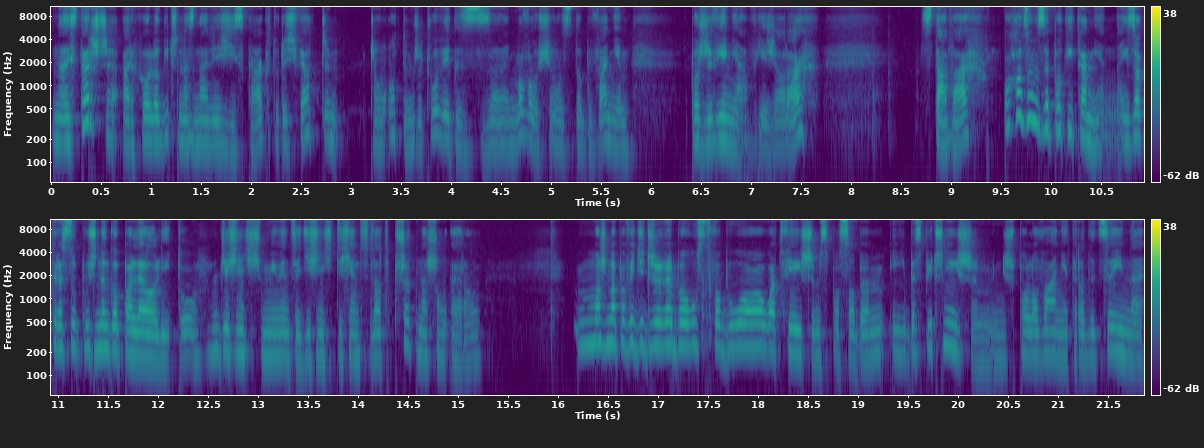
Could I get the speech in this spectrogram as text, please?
Najstarsze archeologiczne znaleziska, które świadczą o tym, że człowiek zajmował się zdobywaniem pożywienia w jeziorach, stawach pochodzą z epoki kamiennej, z okresu późnego paleolitu, 10, mniej więcej 10 tysięcy lat przed naszą erą. Można powiedzieć, że rybołówstwo było łatwiejszym sposobem i bezpieczniejszym niż polowanie tradycyjne.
